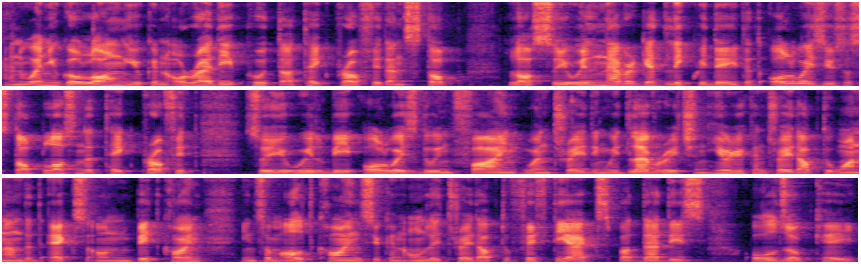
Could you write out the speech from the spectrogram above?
and when you go long you can already put a take profit and stop loss. So you will never get liquidated. Always use a stop loss and a take profit so you will be always doing fine when trading with leverage. And here you can trade up to 100x on Bitcoin. In some altcoins you can only trade up to 50x, but that is also okay.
